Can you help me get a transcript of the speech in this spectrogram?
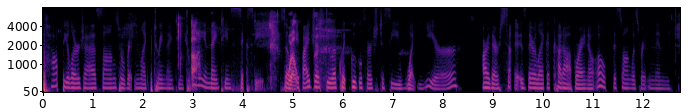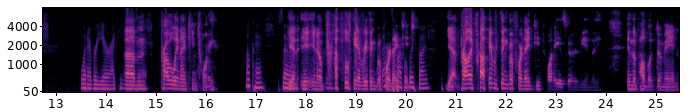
popular jazz songs were written like between 1920 and 1960. So Well- if I just do a quick Google search to see what year, are there is there like a cutoff where I know, oh, this song was written in whatever year I can um, probably 1920. Okay, so Yeah, you, know, probably everything before that's 19. probably fine. Yeah, probably probably everything before 1920 is going to be in the in the public domain.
